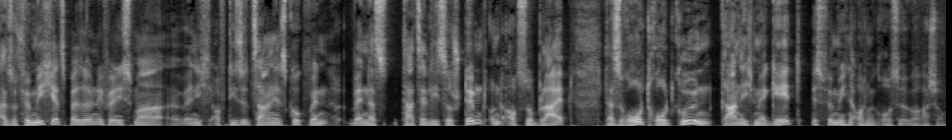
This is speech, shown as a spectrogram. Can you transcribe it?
also für mich jetzt persönlich, wenn ich mal, wenn ich auf diese Zahlen jetzt gucke, wenn, wenn das tatsächlich so stimmt und auch so bleibt, dass Rot-Rot-Grün gar nicht mehr geht, ist für mich auch eine große Überraschung.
